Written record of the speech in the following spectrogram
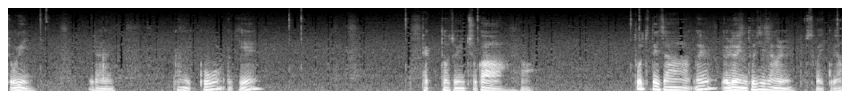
join이라는 칸이 있고 여기에 벡터 조인 추가 해서 토지대장을 열려있는 토지대장을 볼 수가 있고요.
